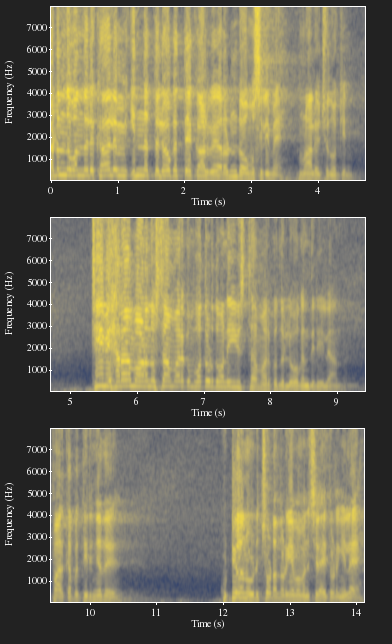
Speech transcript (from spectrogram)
കടന്നു വന്നൊരു കാലം ഇന്നത്തെ ലോകത്തേക്കാൾ വേറുണ്ടോ മുസ്ലിമേ? നമ്മൾ ആലോചിച്ച് നോക്കി ടി വി ഹറാമാണെന്ന് ഉസ്താമാർക്കും പുറത്തോടുത്ത് പറഞ്ഞ ഈ ഉസ്താമാർക്കൊന്നും ലോകം തിരിയില്ല എന്ന്. ഇപ്പം ആർക്കപ്പം തിരിഞ്ഞത്? കുട്ടികളൊന്ന് ഒടിച്ചോടാൻ തുടങ്ങിയപ്പോൾ മനസ്സിലായി തുടങ്ങി അല്ലേ?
